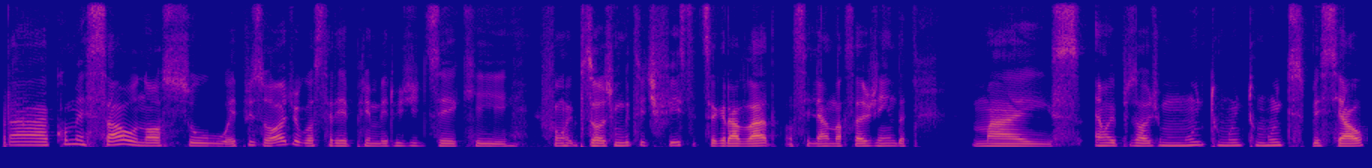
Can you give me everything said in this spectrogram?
Para começar o nosso episódio, eu gostaria primeiro de dizer que foi um episódio muito difícil de ser gravado, conciliar nossa agenda mas é um episódio muito, muito, muito especial,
